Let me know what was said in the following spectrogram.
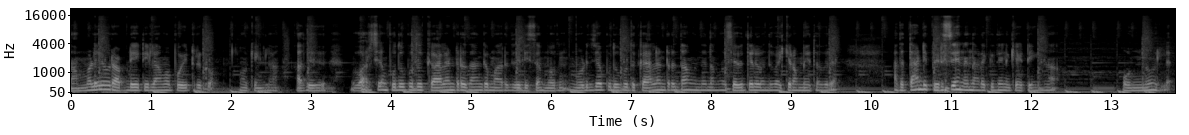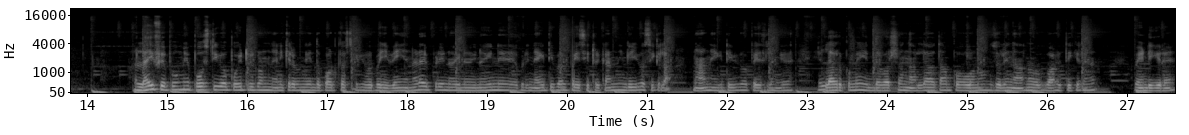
நம்மளே ஒரு அப்டேட் இல்லாமல் போயிட்டுருக்கோம் ஓகேங்களா? அது வருஷம் புது புது கேலண்டர் தாங்க மாறுது. டிசம்பர் முடிஞ்சால் புது புது கேலண்டர் தான் வந்து நம்ம செவத்தில் வந்து வைக்கிறோமே தவிர அதை தாண்டி பெருசாக என்ன நடக்குதுன்னு கேட்டிங்கன்னா ஒன்றும் இல்லை. லைஃப் எப்போவுமே பாசிட்டிவாக போயிட்டுருக்கோம்னு நினைக்கிறவங்க இந்த பாட்காஸ்ட் கேட்குறப்ப இவன் என்னடா இப்படி நோய் நோய் நோயின்னு எப்படி நெகட்டிவாக பேசிகிட்டு இருக்கான்னு நீங்கள் யோசிக்கலாம். நான் நெகட்டிவாக பேசலைங்க. எல்லாருக்குமே இந்த வருஷம் நல்லா தான் போகணும்னு சொல்லி நானும் வாழ்த்திக்கிறேன் வேண்டிக்கிறேன்.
